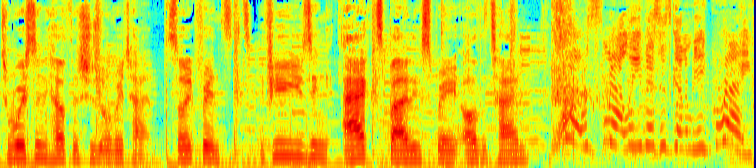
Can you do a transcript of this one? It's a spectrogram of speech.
to worsening health issues over time. So, like for instance, if you're using Axe body spray all the time, Oh, Smelly, this is gonna be great.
